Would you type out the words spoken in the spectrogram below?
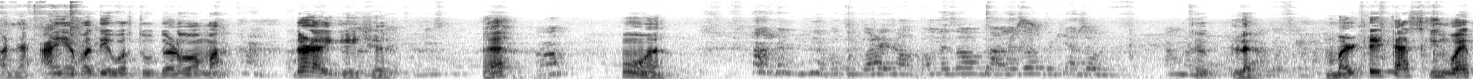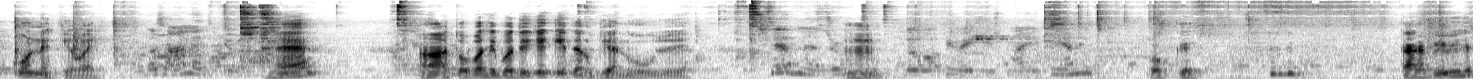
અને અહીંયા બધી વસ્તુ દળવામાં દળાઈ ગઈ છે. હે? શું હે લે. મલ્ટીટાસ્કિંગ વાઇફ કોને કહેવાય? હે? હા તો પછી બધી જગ્યાએ તારું ધ્યાન હોવું જોઈએ. હમ. ઓકે. તારે પીવી છે.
